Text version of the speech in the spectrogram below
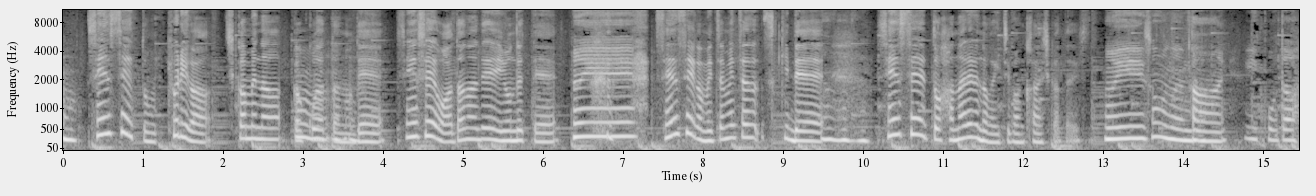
うん。先生と距離が近めな学校だったので、先生をあだ名で呼んでてへえ。先生がめちゃめちゃ好きで、先生と離れるのが一番悲しかったです。へえそうなんだ。はい。いい子だ。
